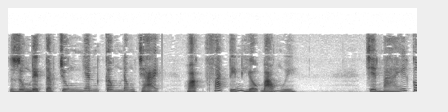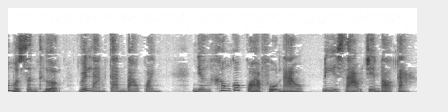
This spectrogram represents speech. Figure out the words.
dùng để tập trung nhân công nông trại hoặc phát tín hiệu báo nguy. Trên mái có một sân thượng với lan can bao quanh, nhưng không có quả phụ nào đi dạo trên đó cả.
